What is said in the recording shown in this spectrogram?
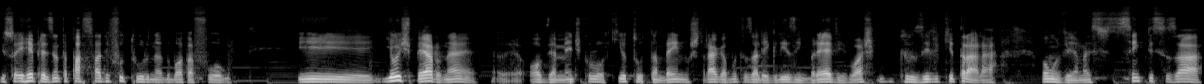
isso aí representa passado e futuro, né, do Botafogo. E, e eu espero, né, é, obviamente que o Loquito também nos traga muitas alegrias em breve, eu acho inclusive que trará, vamos ver, mas sem precisar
